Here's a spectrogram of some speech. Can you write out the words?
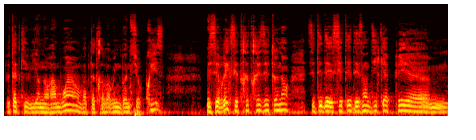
peut-être qu'il y en aura moins. On va peut-être avoir une bonne surprise. Mais c'est vrai que c'est très très étonnant. C'était des, c'était des handicapés euh,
